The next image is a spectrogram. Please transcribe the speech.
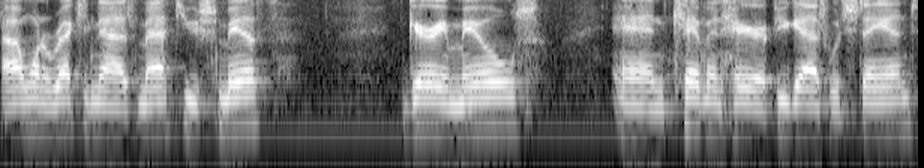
I want to recognize Matthew Smith, Gary Mills, and Kevin Hare, if you guys would stand.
